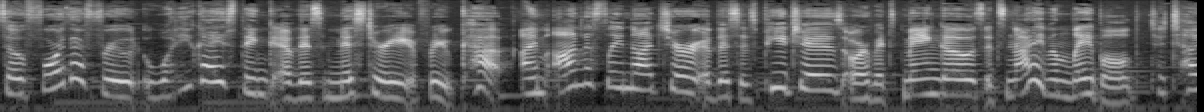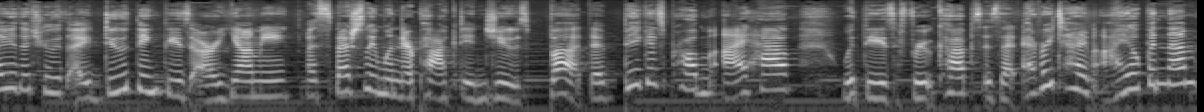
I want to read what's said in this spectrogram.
So for the fruit, what do you guys think of this mystery fruit cup? I'm honestly not sure if this is peaches or if it's mangoes. It's not even labeled. To tell you the truth, I do think these are yummy, especially when they're packed in juice. But the biggest problem I have with these fruit cups is that every time I open them,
